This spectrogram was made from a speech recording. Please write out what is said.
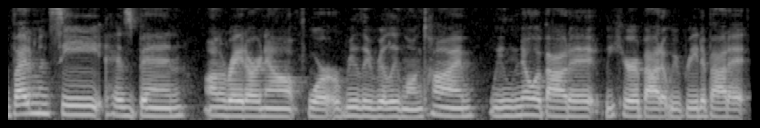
vitamin C has been on the radar now for a really, really long time. We know about it, we hear about it, we read about it.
